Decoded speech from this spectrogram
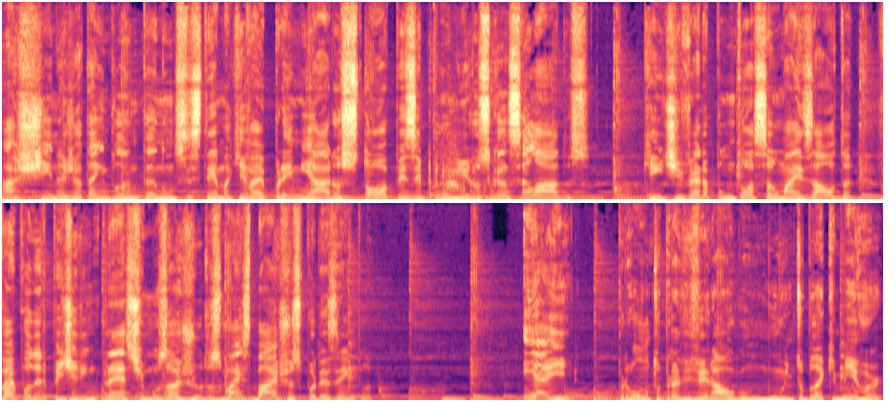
A China já está implantando um sistema que vai premiar os tops e punir os cancelados. Quem tiver a pontuação mais alta vai poder pedir empréstimos a juros mais baixos, por exemplo. E aí, pronto para viver algo muito Black Mirror?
